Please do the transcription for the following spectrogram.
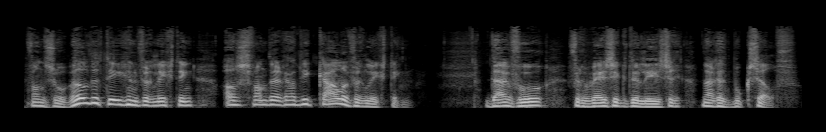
van zowel de tegenverlichting als van de radicale verlichting. Daarvoor verwijs ik de lezer naar het boek zelf.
